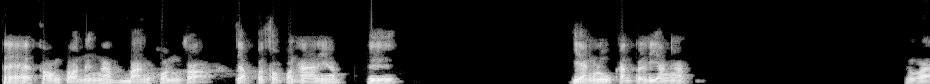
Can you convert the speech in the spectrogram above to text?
แต่สองต่อหนึ่งครับ บางคนก็จะประสบปัญหานี้ครับ คือ แย่งลูกกันไปเลี้ยงครับคือว่า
